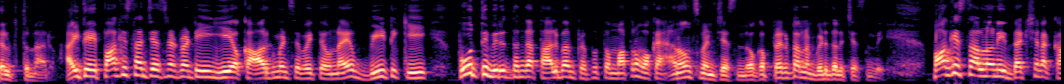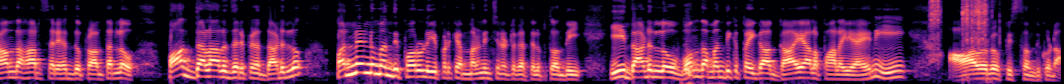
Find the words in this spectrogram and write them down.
తెలుపుతున్నారు. అయితే పాకిస్తాన్ చేసినటువంటి ఈ యొక్క ఆర్గ్యుమెంట్స్ ఏవైతే ఉన్నాయో వీటికి పూర్తి విరుద్ధంగా తాలిబాన్ ప్రభుత్వం మాత్రం ఒక అనౌన్స్మెంట్ చేసింది ఒక ప్రకటన విడుదల చేసింది. పాకిస్తాన్లోని దక్షిణ కాందహార్ సరిహద్దు ప్రాంతంలో పాక్ దళాలు జరిపిన దాడుల్లో పన్నెండు మంది పౌరులు ఇప్పటికే మరణించినట్లుగా తెలుపుతోంది. ఈ దాడుల్లో వంద మందికి పైగా గాయాల పాలయ్యాయని ఆరోపిస్తుంది కూడా.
